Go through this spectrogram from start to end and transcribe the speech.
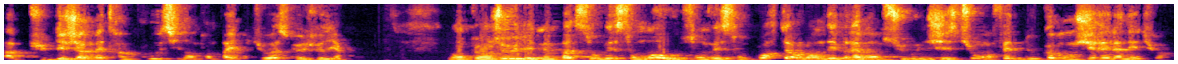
a pu déjà mettre un coup aussi dans ton pipe. Tu vois ce que je veux dire? Donc l'enjeu, il n'est même pas de sauver son mois ou de sauver son quarter. Là, on est vraiment sur une gestion en fait de comment gérer l'année, tu vois.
